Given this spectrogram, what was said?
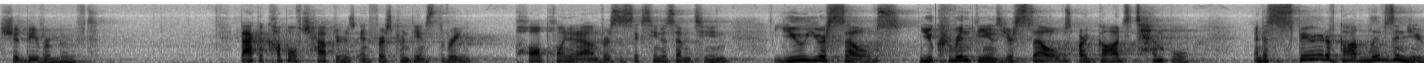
should be removed. Back a couple of chapters in 1 Corinthians 3, Paul pointed out in verses 16 to 17 you yourselves, you Corinthians yourselves, are God's temple, and the Spirit of God lives in you.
